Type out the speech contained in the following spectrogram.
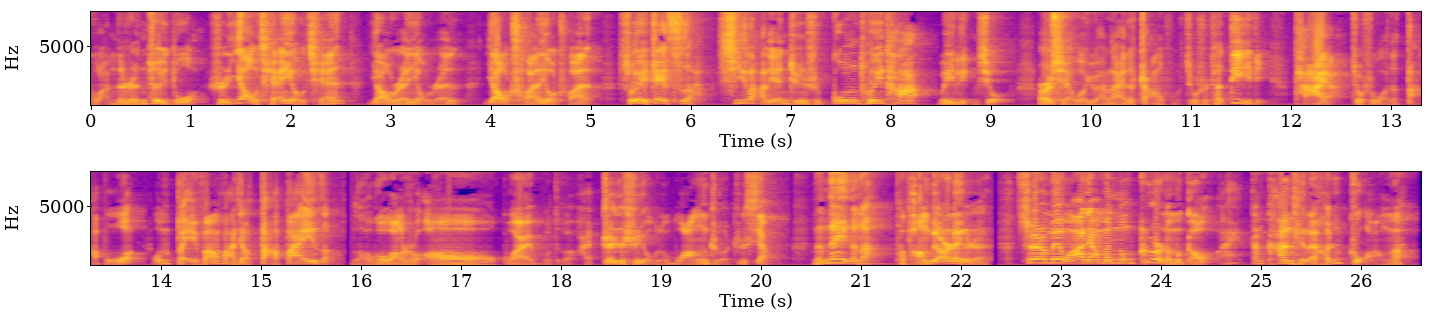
管的人最多，是要钱有钱，要人有人，要船有船。所以这次啊，希腊联军是公推他为领袖。”而且我原来的丈夫就是他弟弟，他呀就是我的大伯，我们北方话叫大伯子。老国王说：“哦，怪不得，还真是有个王者之相。那那个呢？他旁边那个人虽然没有阿伽门农个儿那么高，哎，但看起来很壮啊。”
